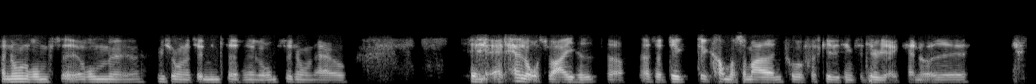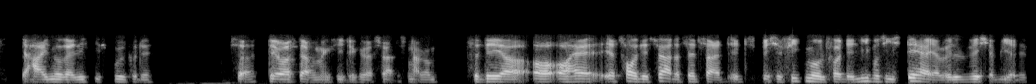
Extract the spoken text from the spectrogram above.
og nogle rummissioner rum, til den internationale rumstation er jo øh, et halvt års varighed. Så, altså, det, det kommer så meget an på forskellige ting, så det vil jeg ikke have noget... Øh, jeg har ikke noget realistisk bud på det. Så det er også derfor, man kan sige, at det kan være svært at snakke om. Så det er at, at have, jeg tror, det er svært at sætte sig et, et specifikt mål for, det er lige præcis det her, jeg vil, hvis jeg bliver det.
